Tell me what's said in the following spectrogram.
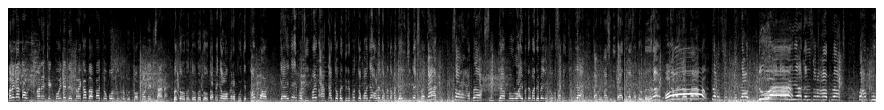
mereka tahu di mana checkpointnya dan mereka bakal coba untuk rebut komponnya di sana. Betul betul betul. Tapi kalau ngerebutin kompon, kayaknya Divine akan coba direbut komponnya oleh teman-teman dari GPX bahkan seorang abak sudah mulai menerima damage yang cukup sakit juga. Tapi masih ditahan dengan satu berat. Oh! Coba dapat satu takedown. Dua! Iya dari seorang abak mampu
